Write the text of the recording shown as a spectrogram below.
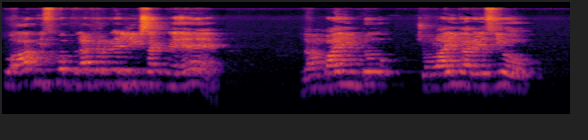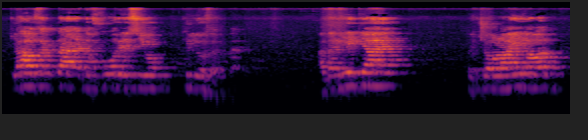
तो आप इसको प्लग करके लिख सकते हैं। लंबाई इंटू चौड़ाई का रेशियो क्या हो सकता है? तो फोर रेशियो थ्री हो सकता है। अगर ये क्या है? तो चौड़ाई और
